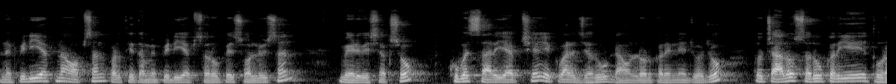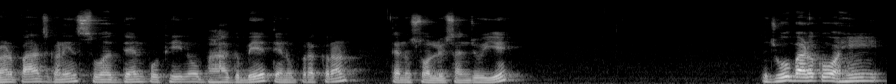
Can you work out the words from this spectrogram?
અને પીડીએફના ઓપ્શન પરથી તમે પીડીએફ સ્વરૂપે સોલ્યુશન મેળવી શકશો. ખૂબ જ સારી એપ છે. એકવાર જરૂર ડાઉનલોડ કરીને જોજો. તો ચાલો શરૂ કરીએ ધોરણ પાંચ ગણિત સ્વઅધ્યયન પોથીનો ભાગ બે, તેનું પ્રકરણ, તેનું સોલ્યુશન જોઈએ. તો જો બાળકો, અહીં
